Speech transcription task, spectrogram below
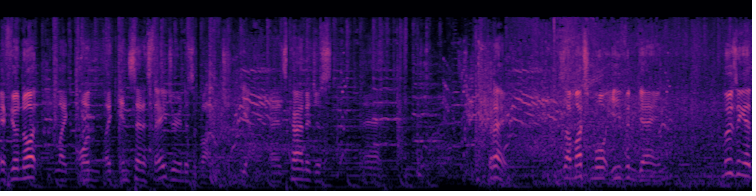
if you're not like on like in center stage, you're in disadvantage. Yeah. And it's kind of just, eh. But hey, it's a much more even game. Losing it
